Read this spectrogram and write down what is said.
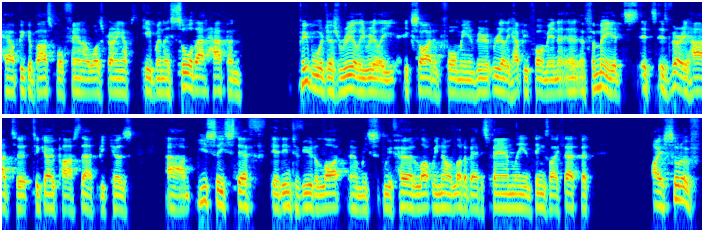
how big a basketball fan I was growing up as a kid, when they saw that happen, people were just really, really excited for me and really happy for me. And for me, it's it's, it's very hard to, to go past that because um, you see Steph get interviewed a lot, and we we've heard a lot. We know a lot about his family and things like that. But I sort of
